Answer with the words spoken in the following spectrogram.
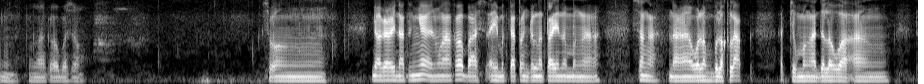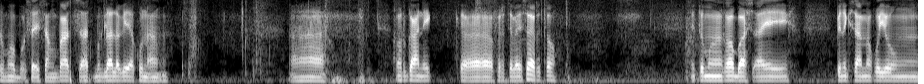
Hmm, mga kaubas oh. so ang gagawin natin ngayon mga kaubas ay magtatanggal na tayo ng mga sanga na walang bulaklak. At yung mga dalawa ang tumubo sa isang batch at maglalagay ako ng ah, organic ah, fertilizer. Ito ito mga kabas ay pinagsama ko yung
